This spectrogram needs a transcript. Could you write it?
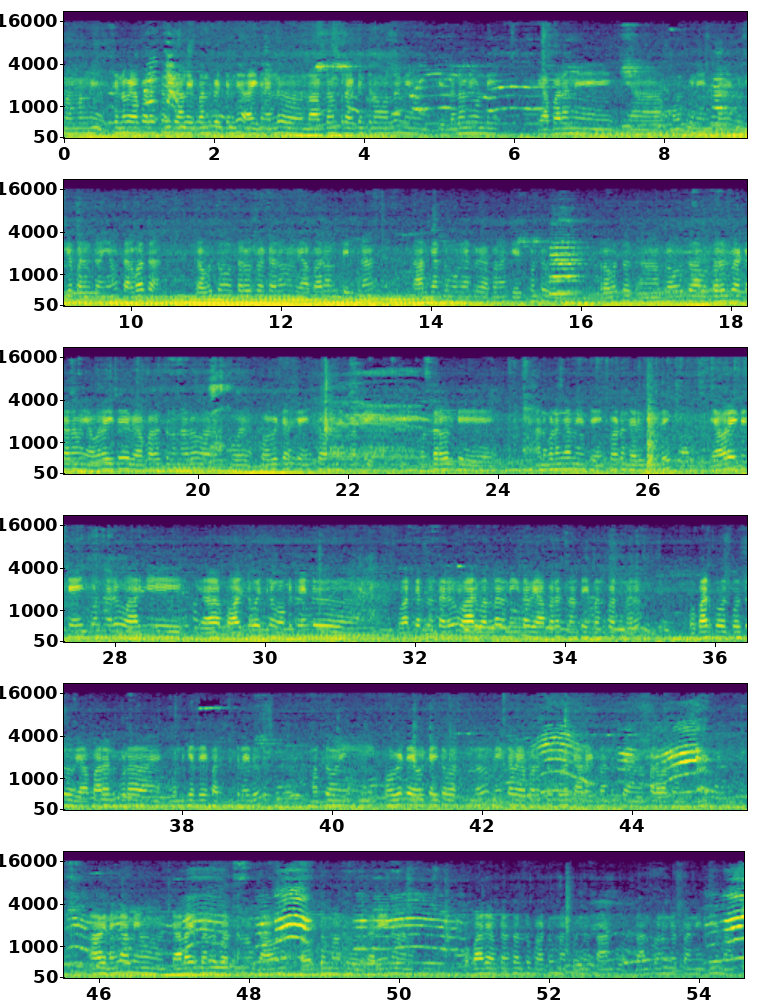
మమ్మల్ని చిన్న వ్యాపారస్తులు చాలా ఇబ్బంది పెట్టింది. ఐదు నెలలు లాక్డౌన్ ప్రకటించడం వల్ల మేము ఇళ్ళలోనే ఉండి వ్యాపారాన్ని మోసుకుని మూసుకుని పరిమితం అయ్యాము తర్వాత ప్రభుత్వం ఉత్తర్వుల ప్రకారం వ్యాపారం తెరిచిన నాలుగు గంటలు మూడు గంటల వ్యాపారం చేసుకుంటూ ప్రభుత్వ ప్రభుత్వ ఉత్తర్వుల ప్రకారం ఎవరైతే వ్యాపారస్తులు ఉన్నారో వారు కోవిడ్ టెస్ట్ చేయించుకోవాలనేటువంటి ఉత్తర్వులకి అనుగుణంగా మేము చేయించుకోవడం జరుగుతుంది. ఎవరైతే చేయించుకుంటున్నారో వారికి ఆ, పాజిటివ్ వచ్చిన ఒకటి రెండు వర్కర్స్ ఉంటారు. వారి వల్ల మిగతా వ్యాపారస్తులు అంతా ఇబ్బంది పడుతున్నారు. ఉపాధి కోల్పోతూ వ్యాపారాలు కూడా ముందుకెళ్ళే పరిస్థితి లేదు. మొత్తం ఈ కోవిడ్ ఎవరికైతే వస్తుందో మిగతా వ్యాపారస్తులు కూడా చాలా ఇబ్బందులు ప- పడవలసి ఆ విధంగా మేము చాలా ఇబ్బందులు పడుతున్నాం. కావున ప్రభుత్వం మాకు సరైన ఉపాధి అవకాశాలతో పాటు మాకు కొంచెం సానుకూలంగా స్పందించి మాకు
